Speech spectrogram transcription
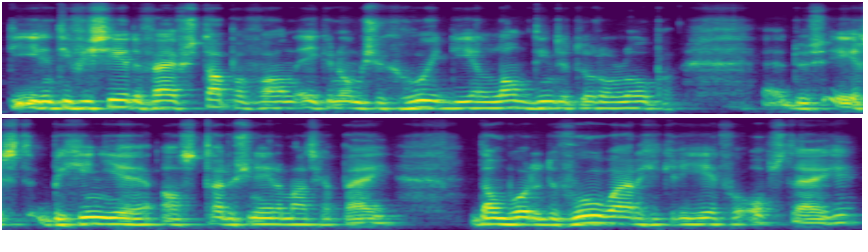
Die identificeerde vijf stappen van economische groei die een land diende te doorlopen. Uh, dus eerst begin je als traditionele maatschappij. Dan worden de voorwaarden gecreëerd voor opstijgen.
